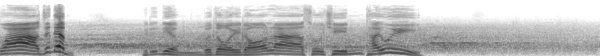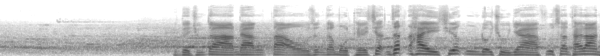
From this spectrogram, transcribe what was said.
Đức dứt điểm Cái dứt điểm vừa rồi đó là số 9 Thái Huy Đội tuyển chúng ta đang tạo dựng ra một thế trận rất hay trước đội chủ nhà Futsal Thái Lan.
